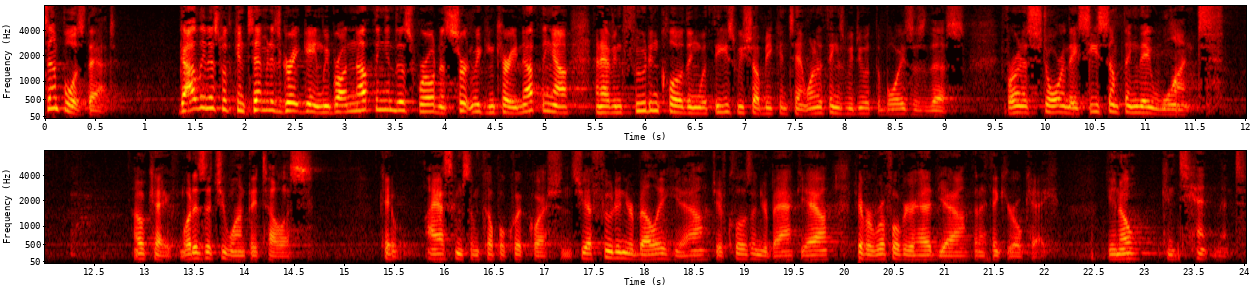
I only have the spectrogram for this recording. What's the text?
simple is that? Godliness with contentment is great gain. We brought nothing into this world, and it's certain we can carry nothing out. And having food and clothing, with these we shall be content. One of the things we do with the boys is this if we're in a store and they see something they want, okay, what is it you want? They tell us. Okay, I ask them some couple quick questions. Do you have food in your belly? Yeah. Do you have clothes on your back? Yeah. Do you have a roof over your head? Yeah. Then I think you're okay. You know, contentment.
